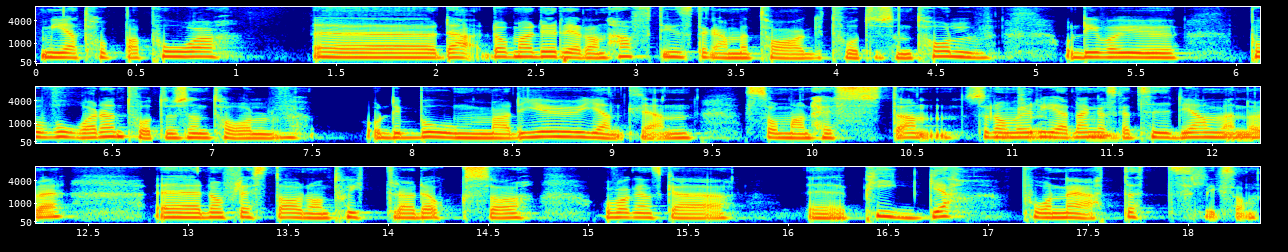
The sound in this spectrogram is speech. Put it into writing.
med att hoppa på eh. De hade redan haft Instagram ett tag 2012 och det var ju på våren 2012 och det boomade ju egentligen sommaren hösten. Så de var ju redan ganska tidiga användare. Eh, de flesta av dem twittrade också och var ganska eh, pigga på nätet. Liksom.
